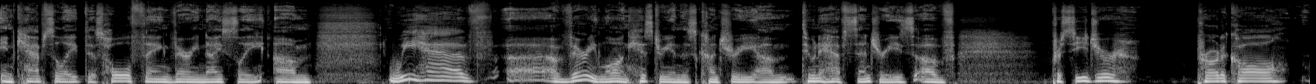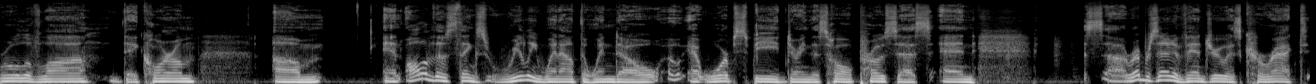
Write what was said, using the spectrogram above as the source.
encapsulate this whole thing very nicely. Um, we have uh, a very long history in this country, um, two and a half centuries of procedure, protocol, rule of law, decorum. Um, and all of those things really went out the window at warp speed during this whole process. And uh, Representative Van Drew is correct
